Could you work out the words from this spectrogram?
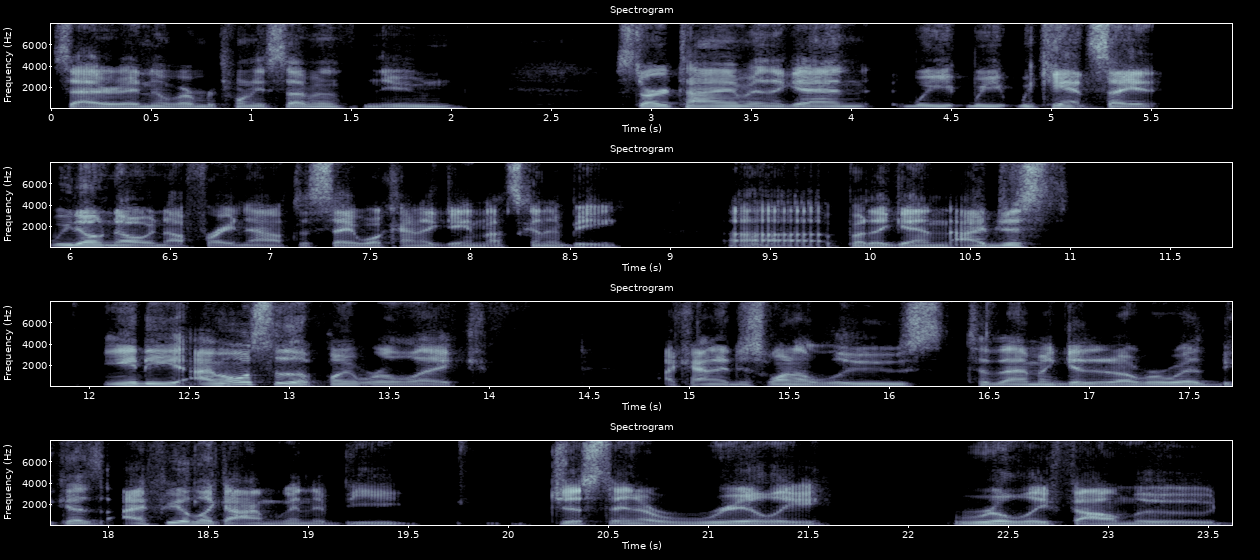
Saturday, November 27th, noon start time. And again, we we we can't say it. We don't know enough right now to say what kind of game that's going to be. Uh, but again, I just Andy, I'm almost to the point where like I kind of just want to lose to them and get it over with because I feel like I'm going to be just in a really really foul mood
